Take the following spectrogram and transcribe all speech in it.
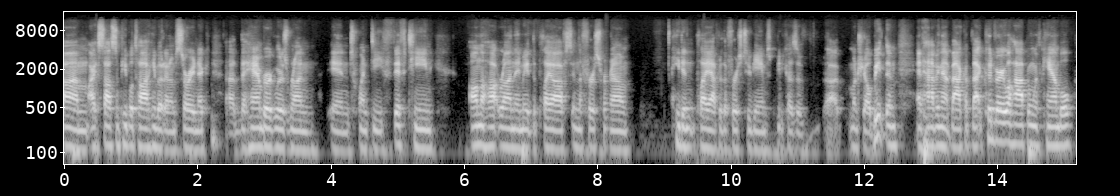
um, I saw some people talking about, and I'm sorry, Nick, uh, the Hamburglers run in 2015 on the hot run. They made the playoffs in the first round. He didn't play after the first two games because of uh, Montreal beat them, and having that backup that could very well happen with Campbell.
